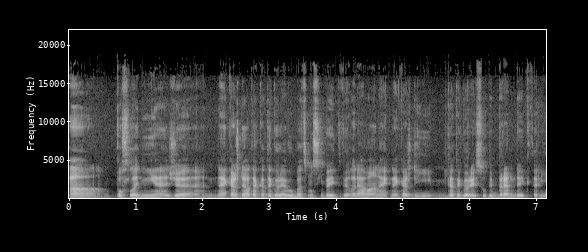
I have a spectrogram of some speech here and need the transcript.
A poslední je, že ne každá ta kategorie vůbec musí být vyhledávána, ne, ne každý kategorie jsou ty brandy, které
